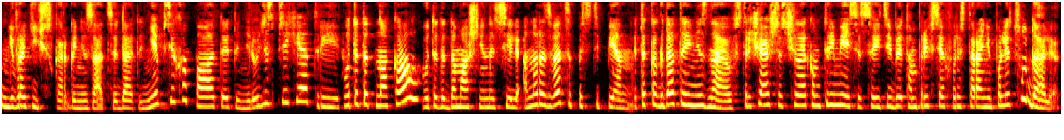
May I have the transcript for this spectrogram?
невротическая организация, да, это не психопаты, это не люди с психиатрией. Вот этот накал, вот это домашнее насилие, оно развивается постепенно. Это когда ты, не знаю, встречаешься с человеком три месяца, и тебе там при всех в ресторане по лицу дали,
